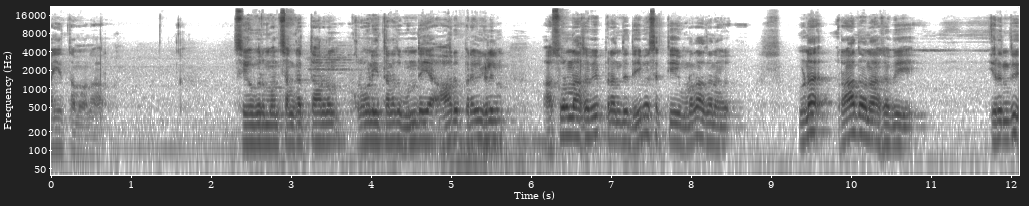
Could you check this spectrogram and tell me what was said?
ஆயத்தமானார். சிவபெருமான் சங்கத்தாருடன் குரோனி தனது முந்தைய ஆறு பிறவிகளிலும் அசுரனாகவே பிறந்து தெய்வ சக்தியை உணராதன உணராதவனாகவே இருந்து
